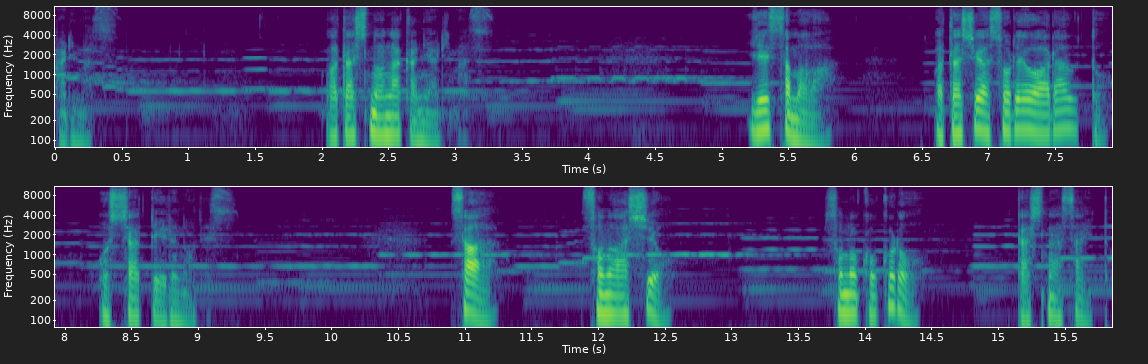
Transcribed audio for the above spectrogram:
あります。私の中にあります。イエス様は私がそれを洗うとおっしゃっているのです。さあその足をその心を出しなさいと。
